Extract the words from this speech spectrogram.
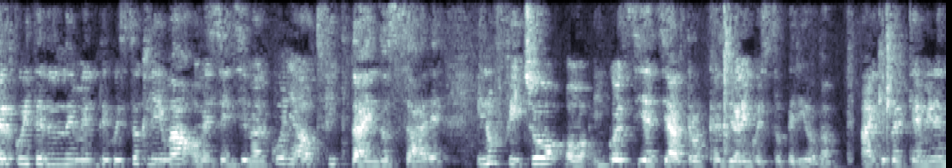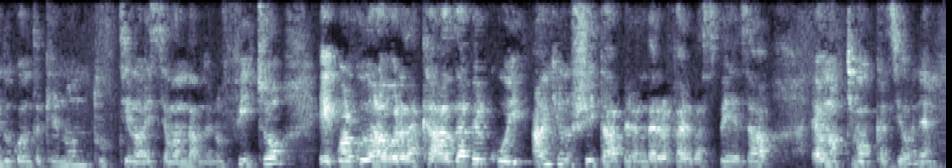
Per cui tenendo in mente questo clima ho messo insieme alcuni outfit da indossare in ufficio o in qualsiasi altra occasione in questo periodo. Anche perché mi rendo conto che non tutti noi stiamo andando in ufficio e qualcuno lavora da casa, per cui anche un'uscita per andare a fare la spesa è un'ottima occasione.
